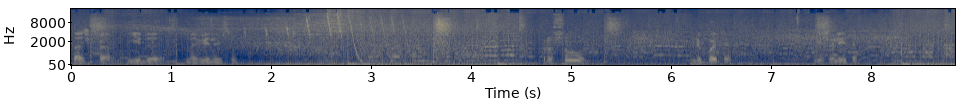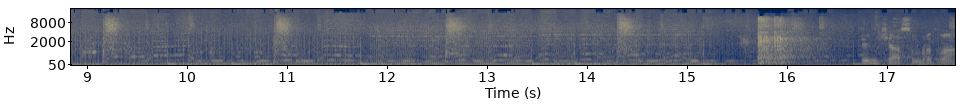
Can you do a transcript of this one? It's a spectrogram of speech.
Тачка їде на Вінницю. Прошу любити і жаліти. Тим часом, братва,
